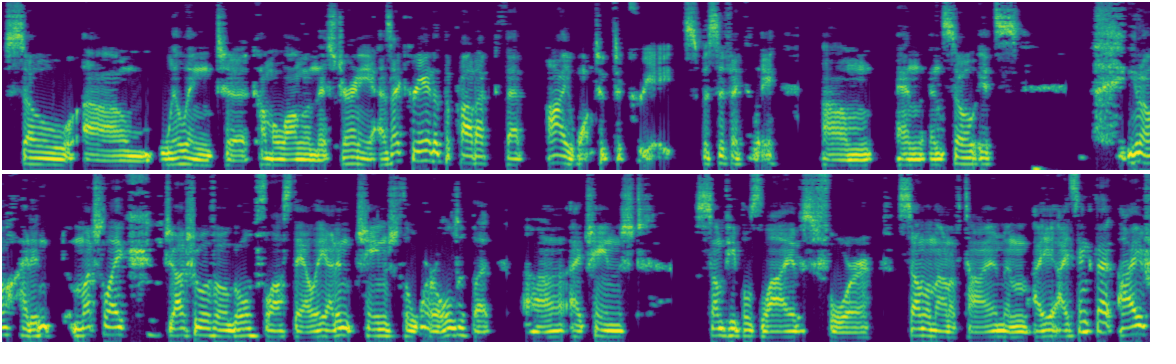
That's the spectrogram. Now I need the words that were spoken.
so um, willing to come along on this journey as I created the product that I wanted to create specifically, um, and and so it's you know, I didn't, much like Joshua Vogel, Floss Daly, I didn't change the world, but uh, I changed some people's lives for some amount of time. And I, I think that I've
